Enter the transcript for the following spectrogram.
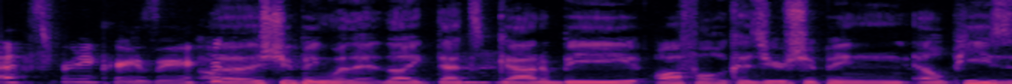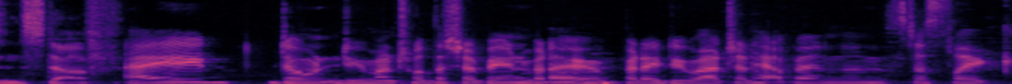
yeah, it's pretty crazy. Uh, shipping with it, like that's got to be awful because you're shipping LPs and stuff. I don't do much with the shipping, but I but I do watch it happen, and it's just like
